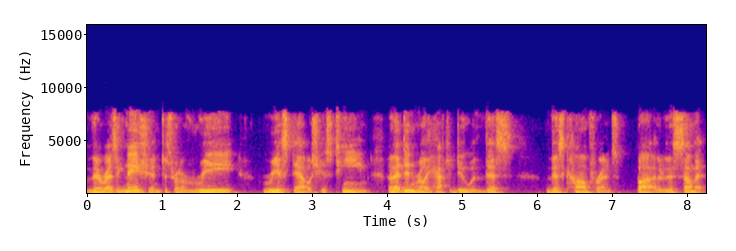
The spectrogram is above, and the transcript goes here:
their resignation to sort of re reestablish his team. Now that didn't really have to do with this this conference, but or this summit,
